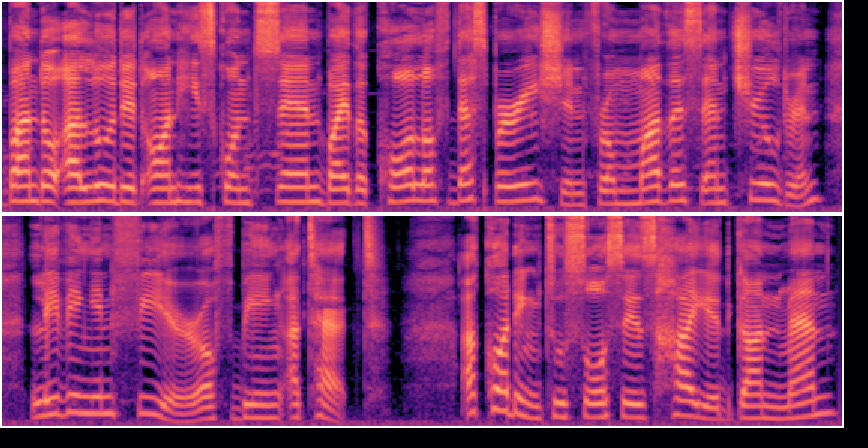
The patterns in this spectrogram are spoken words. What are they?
Bando alluded on his concern by the call of desperation from mothers and children living in fear of being attacked. According to sources, hired gunmen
